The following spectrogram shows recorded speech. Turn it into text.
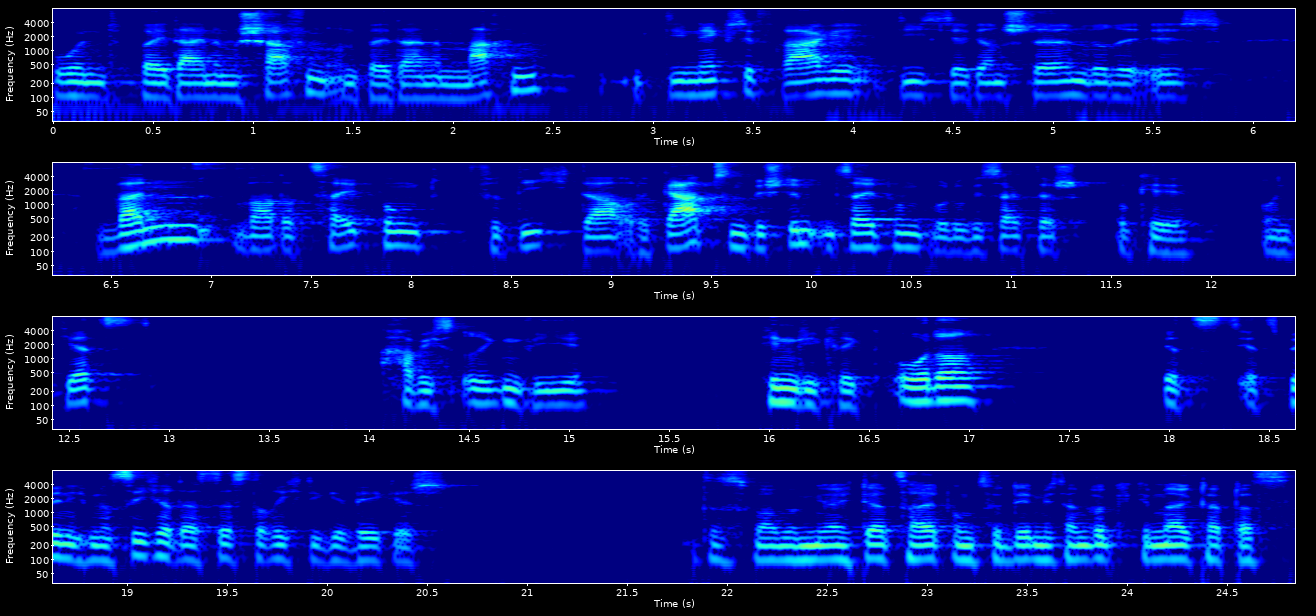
und bei deinem Schaffen und bei deinem Machen. Die nächste Frage, die ich dir gern stellen würde, ist, wann war der Zeitpunkt für dich da oder gab es einen bestimmten Zeitpunkt, wo du gesagt hast, okay, und jetzt habe ich es irgendwie hingekriegt oder jetzt, jetzt bin ich mir sicher, dass das der richtige Weg ist. Das war bei mir eigentlich der Zeitpunkt, zu dem ich dann wirklich gemerkt habe, dass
